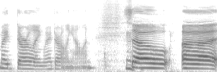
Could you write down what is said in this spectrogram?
my darling, my darling Alan. So, uh,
